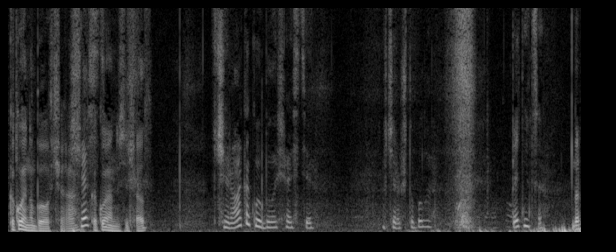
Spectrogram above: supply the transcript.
Какое оно было вчера? Счастье? Какое оно сейчас? Вчера какое было счастье? А вчера что было? Пятница? Да.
